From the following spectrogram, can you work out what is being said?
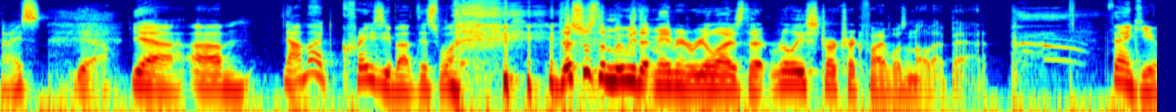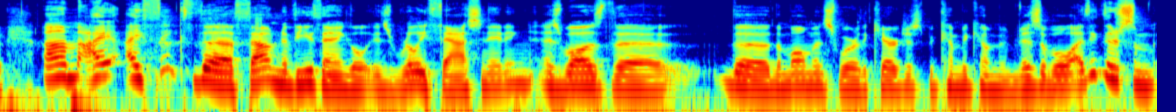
Nice. Yeah. Yeah. Um, now I'm not crazy about this one. This was the movie that made me realize that really Star Trek Five wasn't all that bad. Thank you. Um, I, I think the Fountain of Youth angle is really fascinating, as well as the the the moments where the characters become become invisible. I think there's some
